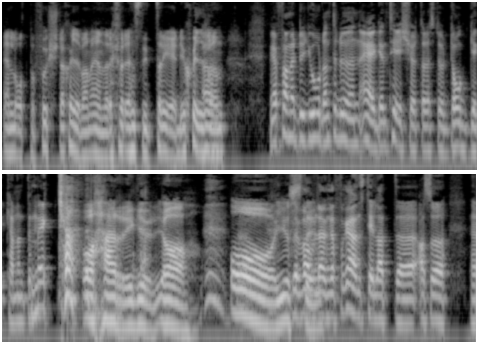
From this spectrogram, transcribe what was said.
en låt på första skivan och en referens till tredje skivan. Men jag för mig, du gjorde inte du en egen t-shirt där det stod Dogge kan inte mecka? Åh herregud, ja. Åh, just Det det. var väl en referens till att, eh, alltså, uh,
